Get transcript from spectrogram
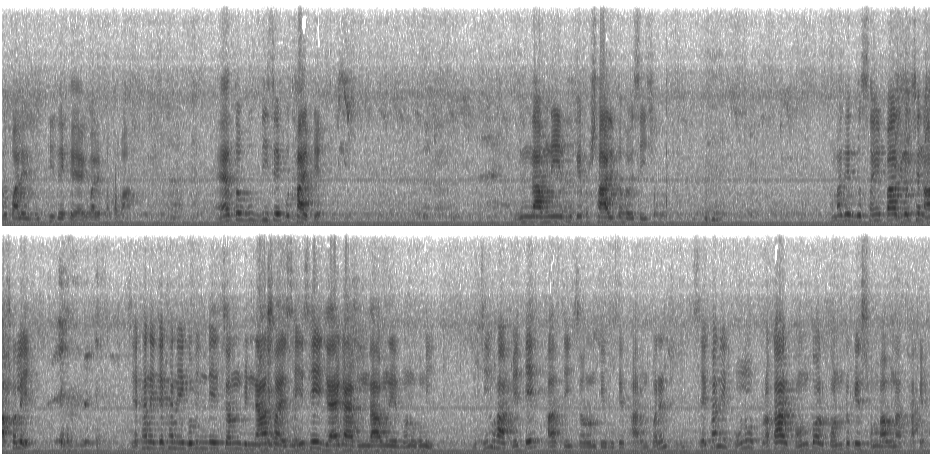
গোপালের বুদ্ধি দেখে একবারে হতবাক। এত বুদ্ধি সে কোথায় পেল? বৃন্দাবনের বুকে প্রসারিত হয়েছে আমাদের গোস্বামী পাদ বলছেন, আসলে যেখানে যেখানে গোবিন্দের চরণ বিন্যাস হয়, সেই সেই জায়গায় বৃন্দাবনের বনভূমি জিহা পেতে আজ সেই চরণকে বুকে ধারণ করেন। সেখানে কোনো প্রকার কঙ্কর কণ্টকের সম্ভাবনা থাকে না।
